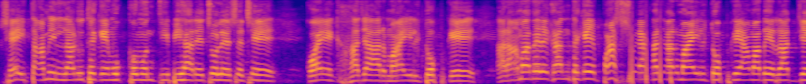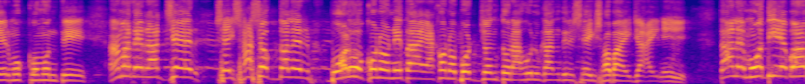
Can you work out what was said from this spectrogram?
সেই তামিলনাড়ু থেকে মুখ্যমন্ত্রী বিহারে চলে এসেছে কয়েক হাজার মাইল টপকে। আর আমাদের এখান থেকে পাঁচশো এক হাজার মাইল টপকে আমাদের রাজ্যের মুখ্যমন্ত্রী। আমাদের রাজ্যের সেই শাসক দলের বড় কোনো নেতা এখনও পর্যন্ত রাহুল গান্ধীর সেই সবাই যায়নি। তাহলে মোদী এবং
